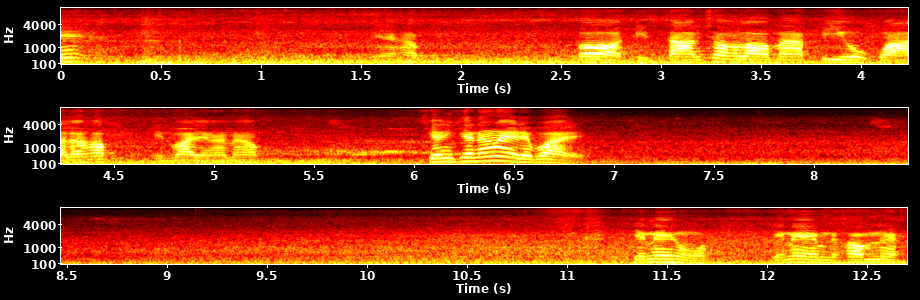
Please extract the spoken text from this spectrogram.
นี้เนี่ยครับ ก็ติดตามช่องเรามาปีกว่าแล้วครับ เห็นว่าอย่างนั้นนะครับ ขียนเขียนข้างในเดี๋ยวไปเขียนในหัวเขียนในในคอมเนี่ย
